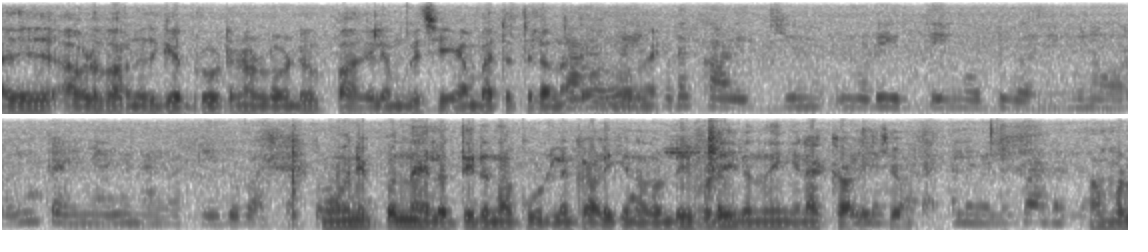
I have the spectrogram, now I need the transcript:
അത് അവൾ പറഞ്ഞത് ഗബ്രൂട്ടനുള്ളതുകൊണ്ട് പകൽ നമുക്ക് ചെയ്യാൻ പറ്റത്തില്ല നടവ പറ്റത്തുള്ളൂ. മോനിപ്പം നിലത്തിരുന്ന കൂടുതലും കളിക്കുന്നത്. അതുകൊണ്ട് ഇവിടെ ഇരുന്ന് ഇങ്ങനെ കളിക്കും. നമ്മൾ നില നമ്മൾ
